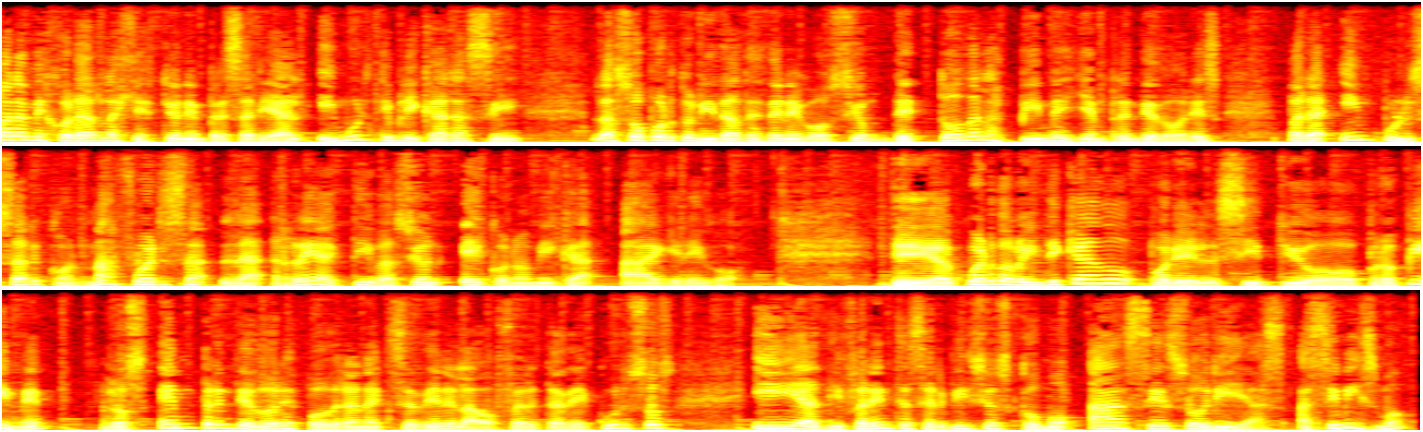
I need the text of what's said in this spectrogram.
para mejorar la gestión empresarial y multiplicar así las oportunidades de negocio de todas las pymes y emprendedores para impulsar con más fuerza la reactivación económica, agregó. De acuerdo a lo indicado por el sitio ProPyme, los emprendedores podrán acceder a la oferta de cursos y a diferentes servicios como asesorías. Asimismo,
